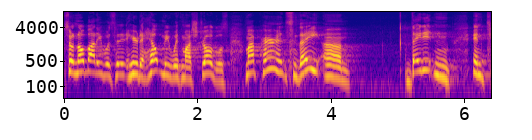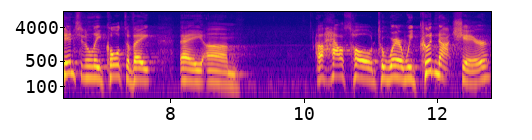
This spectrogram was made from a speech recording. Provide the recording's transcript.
So nobody was here to help me with my struggles. My parents, they, um, they didn't intentionally cultivate a, um, a household to where we could not share.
